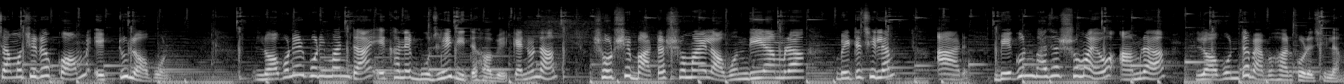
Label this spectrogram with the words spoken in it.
চামচেরও কম একটু লবণ। লবণের পরিমাণটা এখানে বুঝেই দিতে হবে, কেননা সর্ষে বাটার সময় লবণ দিয়ে আমরা বেটেছিলাম, আর বেগুন ভাজার সময়ও আমরা লবণটা ব্যবহার করেছিলাম।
